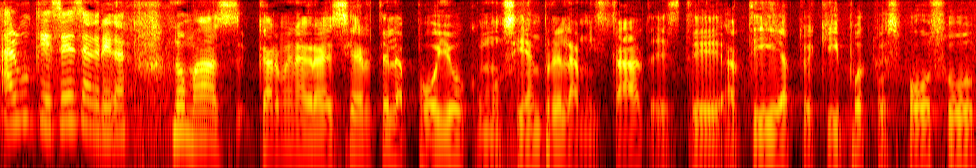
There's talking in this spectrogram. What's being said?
¿Algo que desees agregar? No más, Carmen, agradecerte el apoyo, como siempre, la amistad, este, a ti, a tu equipo, a tu esposo,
